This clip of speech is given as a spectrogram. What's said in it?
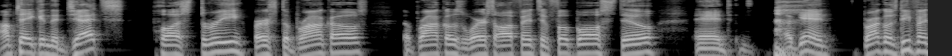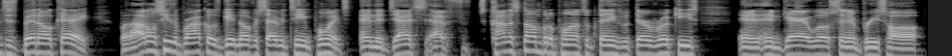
I'm taking the Jets plus three versus the Broncos. The Broncos worst offense in football still, and again, Broncos defense has been okay, but I don't see the Broncos getting over 17 points. And the Jets have kind of stumbled upon some things with their rookies and, and Garrett Wilson and Breece Hall.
